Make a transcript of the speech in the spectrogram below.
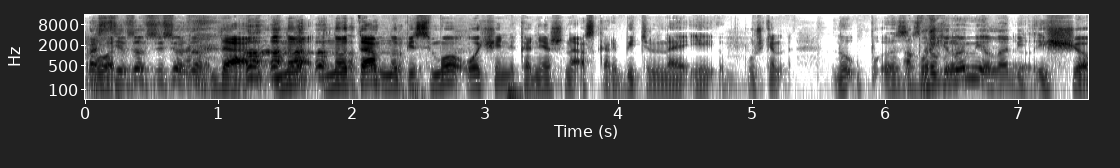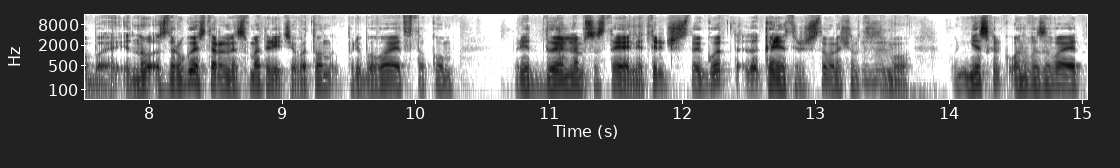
Прости, Вот. все, все, все. Да, но, но там, но письмо очень, конечно, оскорбительное. И Пушкин, ну, п- с А друг- Пушкин умел обидеть. еще бы. Но с другой стороны, смотрите, вот он пребывает в таком преддуэльном состоянии. 36 год, э, конец 36-го, начало 37-го. Несколько, он вызывает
